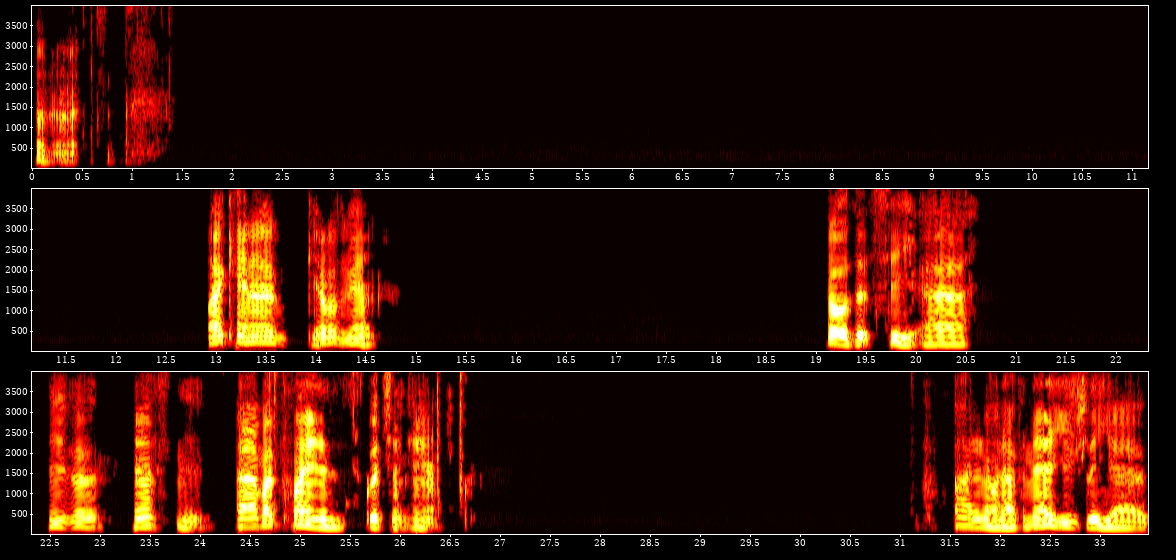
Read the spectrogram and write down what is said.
oh, alright, so, Why can't I get above the ground? Let's see. Uh, move, mouse move. Uh, my plane is glitching. here. I don't know what happened there. Usually, uh,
